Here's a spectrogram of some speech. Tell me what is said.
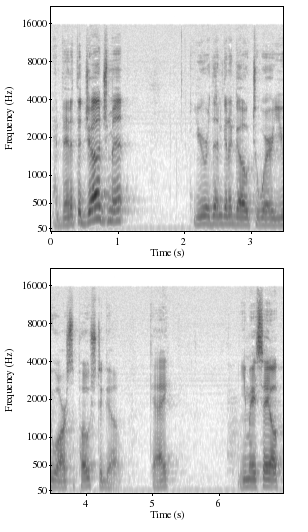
And then at the judgment, you're then going to go to where you are supposed to go. Okay? You may say, oh,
